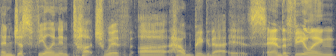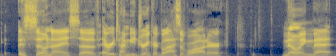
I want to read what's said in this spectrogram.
And just feeling in touch with uh, how big that is. And the feeling is so nice of every time you drink a glass of water, knowing that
